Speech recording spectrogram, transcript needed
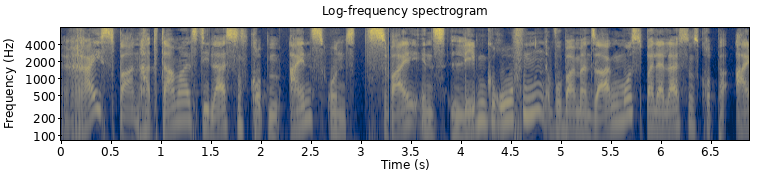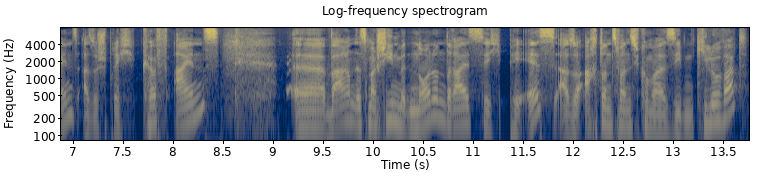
Reichsbahn hat damals die Leistungsgruppen 1 und 2 ins Leben gerufen, wobei man sagen muss, bei der Leistungsgruppe 1, also sprich KÖF 1, äh, waren es Maschinen mit 39 PS, also 28,7 Kilowatt.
